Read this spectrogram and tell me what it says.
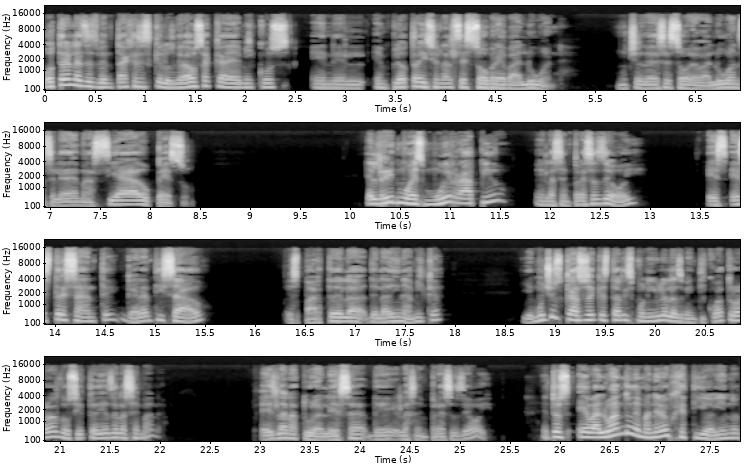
Otra de las desventajas es que los grados académicos en el empleo tradicional se sobrevalúan. Muchas veces sobrevalúan, se le da demasiado peso. El ritmo es muy rápido en las empresas de hoy, es estresante, garantizado, es parte de la, de la dinámica, y en muchos casos hay que estar disponible las 24 horas, los 7 días de la semana. Es la naturaleza de las empresas de hoy. Entonces, evaluando de manera objetiva, viendo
